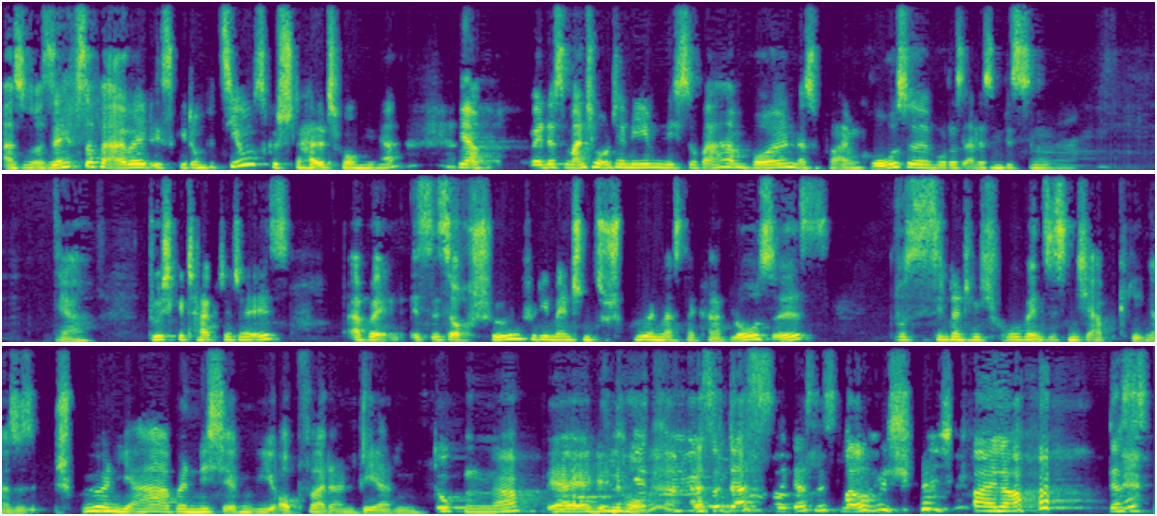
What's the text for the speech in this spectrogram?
also selbst auf Arbeit, es geht um Beziehungsgestaltung, ja. Ja. Wenn das manche Unternehmen nicht so wahrhaben wollen, also vor allem große, wo das alles ein bisschen, ja, durchgetakteter ist. Aber es ist auch schön für die Menschen zu spüren, was da gerade los ist. Sie sind natürlich froh, wenn sie es nicht abkriegen. Also spüren ja, aber nicht irgendwie Opfer dann werden. Ducken, ne? Ja, ja, genau. Also das, das ist, glaube ich, keiner. Das ist,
